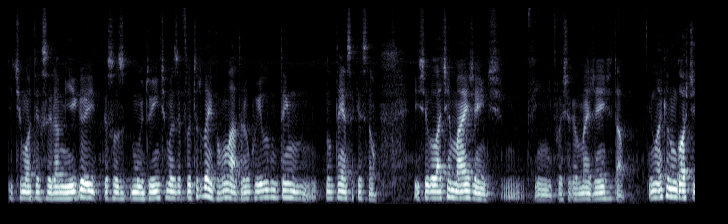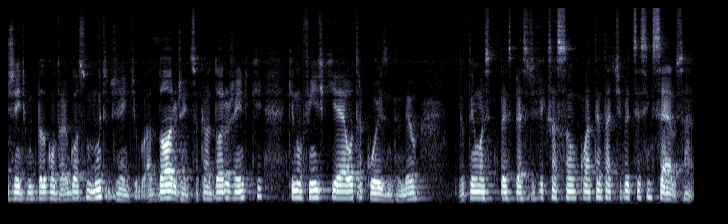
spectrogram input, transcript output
e tinha uma terceira amiga e pessoas muito íntimas. Eu falei, tudo bem, vamos lá, tranquilo, não tem, não tem essa questão. E chegou lá, tinha mais gente, enfim, foi chegando mais gente e tal. E não é que eu não gosto de gente, muito pelo contrário, eu gosto muito de gente, eu adoro gente, só que eu adoro gente que, que não finge que é outra coisa, entendeu? Eu tenho uma espécie de fixação com a tentativa de ser sincero, sabe?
